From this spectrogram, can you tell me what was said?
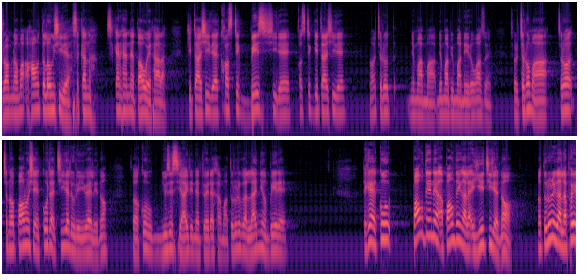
drum တော့မှအဟောင်းတစ်လုံးရှိတယ် second second hand နဲ့သွားဝယ်ထားတာ guitar ရှိတယ် acoustic bass ရှိတယ် acoustic guitar ရှိတယ်နော်ကျွန်တော်မြန်မာမှာမြန်မာပြည်မှာနေတော့ဆိုရင်ကျွန်တော်ကျွန်တော်မှာကျွန်တော်ကျွန်တော်ပေါင်းလို့ရှိရင်ကိုယ့်ထက်ကြီးတဲ့လူတွေရွေးလေနော် ဆိုတော့ကို music ဆရာကြီးတွေနဲ့တွေ့တဲ့အခါမှာသူတို့ကလမ်းညွှန်ပေးတယ်တကယ်ကိုပေါင်းတင်းတဲ့အပေါင်းတင်းကလည်းအရေးကြီးတယ်နော်နော်သူတို့တွေကလက်ဖေး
